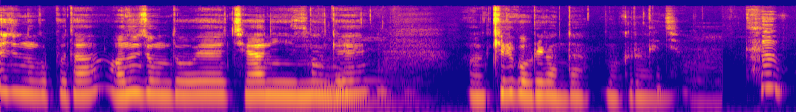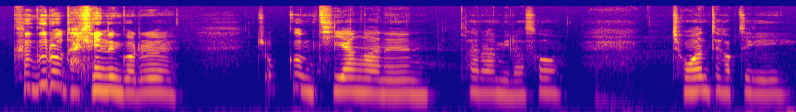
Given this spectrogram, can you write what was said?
해주는 것보다 어느 정도의 제한이 있는 게 어, 길고 오래 간다. 뭐 그런. 극 극으로 달리는 거를 조금 지향하는 사람이라서 저한테 갑자기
